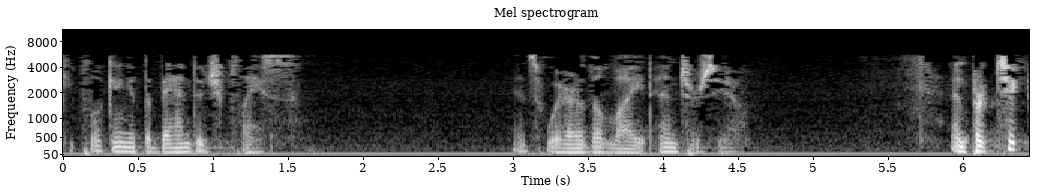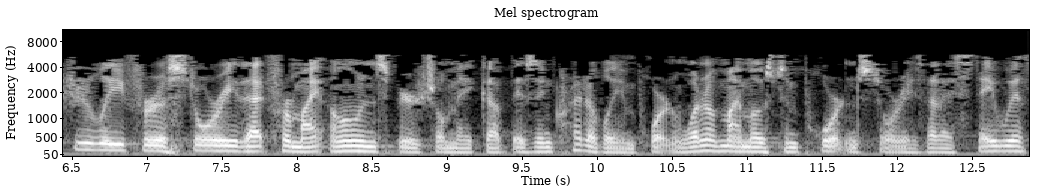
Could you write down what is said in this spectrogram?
Keep looking at the bandage place. It's where the light enters you. And particularly for a story that, for my own spiritual makeup, is incredibly important. One of my most important stories that I stay with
